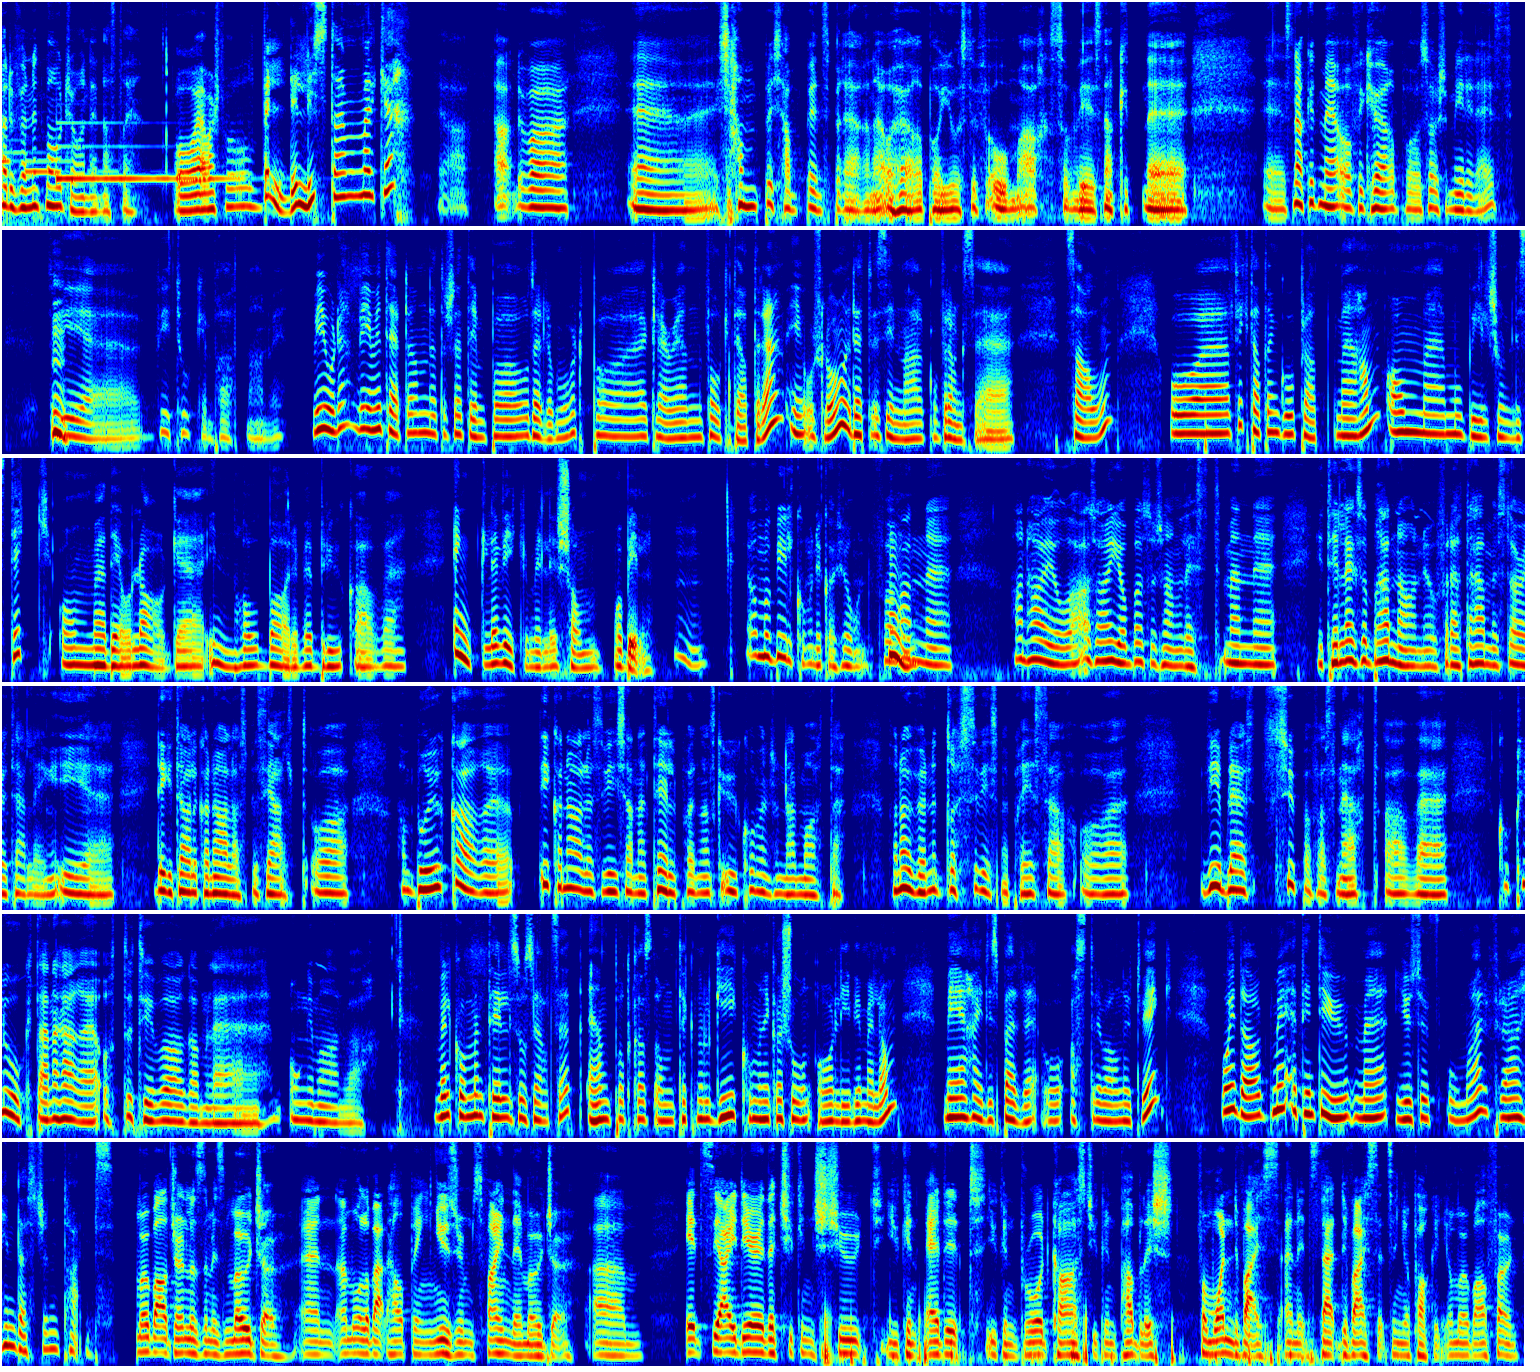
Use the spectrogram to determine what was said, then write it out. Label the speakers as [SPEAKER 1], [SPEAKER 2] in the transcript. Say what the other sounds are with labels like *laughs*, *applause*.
[SPEAKER 1] Har du funnet mojoen din, Astrid?
[SPEAKER 2] Å, jeg har i hvert fall veldig lyst, har jeg merket.
[SPEAKER 1] Ja. ja det var eh, kjempe, kjempeinspirerende å høre på Josef Omar, som vi snakket, eh, eh, snakket med og fikk høre på Social Media Days. Så
[SPEAKER 2] Mm.
[SPEAKER 1] vi, eh, vi tok en prat med han, vi.
[SPEAKER 2] Vi gjorde det. Vi inviterte han rett og slett inn på hotellrommet vårt på Clarion Folketeatret i Oslo, rett ved siden av konferansesalen. Og eh, fikk tatt en god prat med han om eh, mobiljournalistikk, om eh, det å lage innhold bare ved bruk av enkle virkemidler som mobil.
[SPEAKER 1] Mm. Ja, mobilkommunikasjon. For
[SPEAKER 2] Mm.
[SPEAKER 1] han, han har jo Altså, han jobber som journalist, men uh, i tillegg så brenner han jo for dette her med storytelling i uh, digitale kanaler spesielt. Og han bruker eh, de kanalene som vi kjenner til, på en ganske ukonvensjonell måte. Så han har jo vunnet drøssevis med priser, og eh, vi ble superfascinert av eh, hvor klok denne her eh, 28 år gamle unge mannen var.
[SPEAKER 2] Velkommen til Sosialt sett, en podkast om teknologi, kommunikasjon og liv imellom, med Heidi Sperre og Astrid Valen Utvik, og i dag med et intervju med Yusuf Omar fra Hindustrian Times.
[SPEAKER 3] Mobile journalism is mojo, and I'm all about helping newsrooms find their mojo. Um, it's the idea that you can shoot, you can edit, you can broadcast, you can publish from one device, and it's that device that's in your pocket, your mobile phone.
